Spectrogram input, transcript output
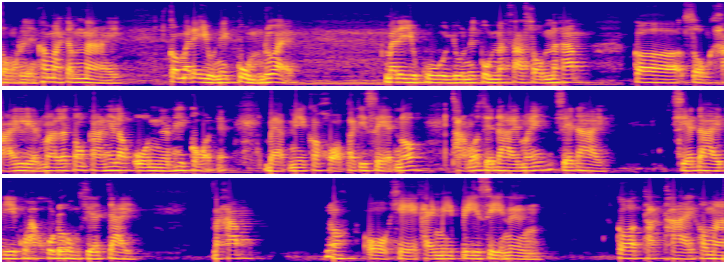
ส่งเหรียญเข้ามาจำหน่าย ก็ไม่ได้อยู่ในกลุ่มด้วย ไม่ได้อยู่กูอยู่ในกลุ่มนักสะสมนะครับ ก็ส่งขายเหรียญมาแล้วต้องการให้เราโอนเงินให้ก่อนเนี่ย แบบนี้ก็ขอปฏิเสธเนาะถามว่าเสียดายไหมเสียดาย เสียดายดีกว่าครูโดงเสียใจนะครับเนาะโอเค ใครมีปีสี่หนึ่งก็ทักทายเข้ามา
